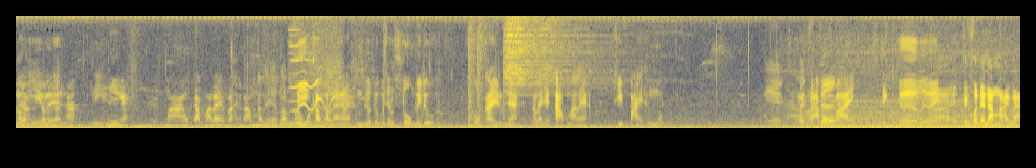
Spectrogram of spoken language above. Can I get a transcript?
น้องเอ๋เหมือนกันนี่นี่ไงมากลับมาแล้วเห็นปะดำอะไรตอนรีบกลับมาแล้วนะเดี๋ยวเดี๋ยวผมจะซูมให้ดูครับโฟกัสให้ดูเนี่ยกำลังจะกลับมาแล้วที่ไปทั้งหมด นี่เป็นสติ๊กเกอร์ไปสติ๊กเกอร์เลยใช่เป็นคนแนะนำหมายมา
